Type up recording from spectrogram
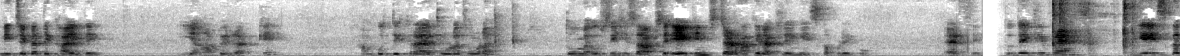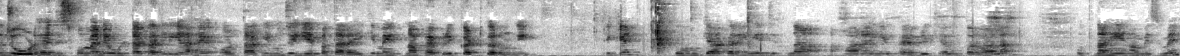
नीचे का दिखाई दे। यहाँ पे रख के हमको दिख रहा है थोड़ा थोड़ा तो मैं उसी हिसाब से एक इंच चढ़ा के रख लेंगे इस कपड़े को। ऐसे। तो देखिए फ्रेंड्स ये इसका जोड़ है, जिसको मैंने उल्टा कर लिया है और ताकि मुझे ये पता रहे कि मैं इतना फैब्रिक कट करूँगी। ठीक है? तो हम क्या करेंगे? जितना हमारा ये फैब्रिक है ऊपर वाला, उतना ही हम इसमें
